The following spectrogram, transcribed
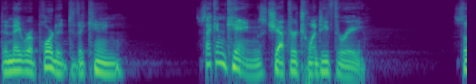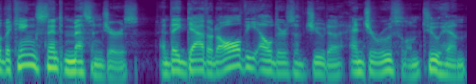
Then they reported to the king. 2 Kings chapter 23. So the king sent messengers, and they gathered all the elders of Judah and Jerusalem to him.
